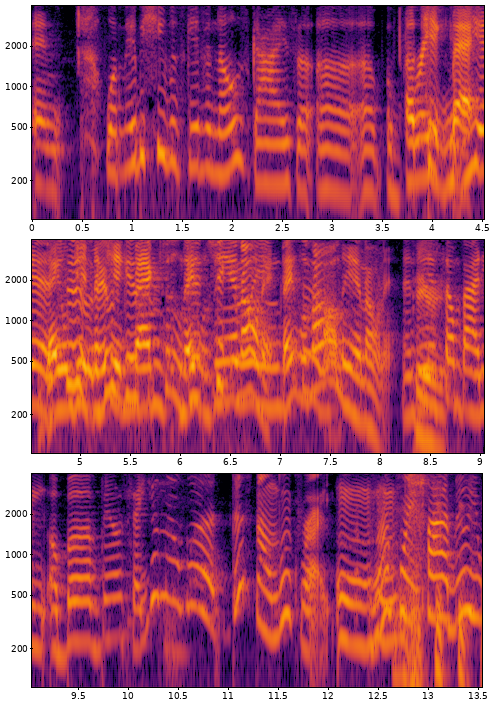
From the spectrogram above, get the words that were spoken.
and well, maybe she was giving those guys a a, a, a break. kickback. Yeah, they were getting a kickback too. They was in on it. wings, They was all in on it. And Period. then somebody above them say, you know what, this don't look right. Mhm. One point five million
